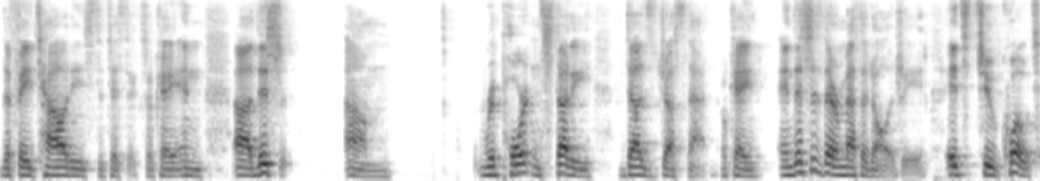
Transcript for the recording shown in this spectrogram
the fatality statistics. Okay, and uh, this um, report and study does just that. Okay, and this is their methodology. It's to quote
